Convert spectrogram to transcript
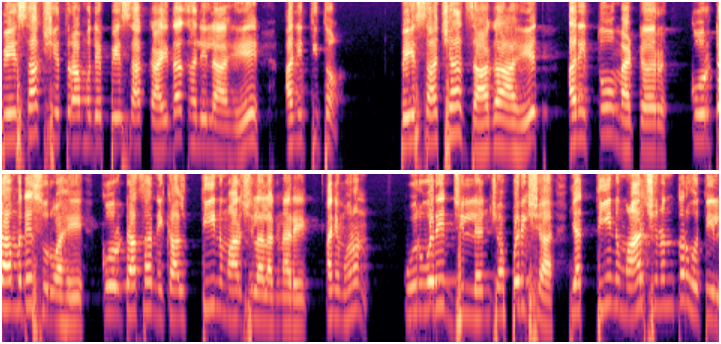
पेसा क्षेत्रामध्ये पेसा कायदा झालेला आहे आणि तिथं पेसाच्या जागा आहेत आणि तो मॅटर कोर्टामध्ये सुरू आहे. कोर्टाचा निकाल तीन मार्चला लागणार आहे. आणि म्हणून उर्वरित जिल्ह्यांच्या परीक्षा या तीन मार्च नंतर होतील.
